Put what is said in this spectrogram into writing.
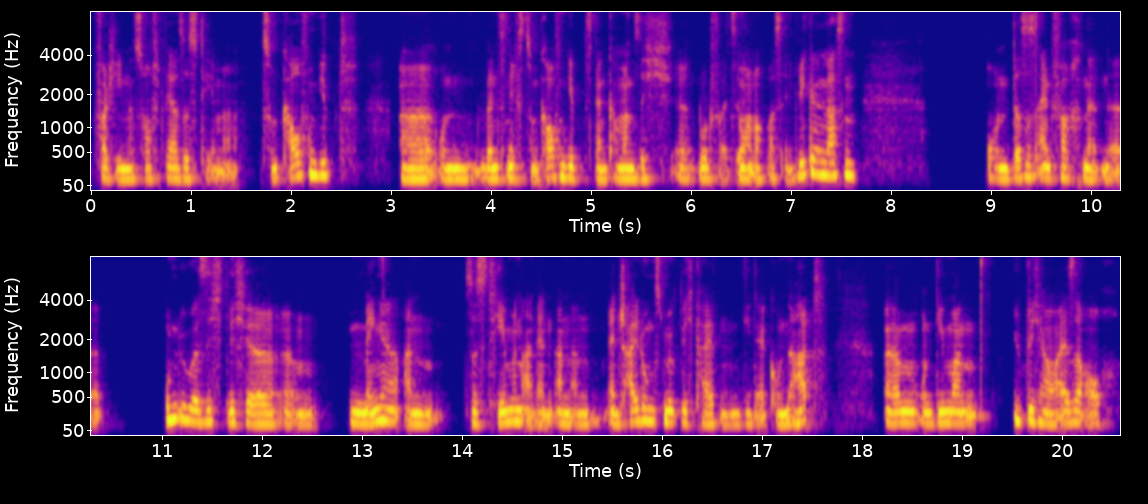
verschiedene Softwaresysteme zum Kaufen gibt. Äh, und wenn es nichts zum Kaufen gibt, dann kann man sich äh, notfalls immer noch was entwickeln lassen. Und das ist einfach eine, eine unübersichtliche ähm, Menge an Systemen, an, an, an Entscheidungsmöglichkeiten, die der Kunde hat ähm, und die man üblicherweise auch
